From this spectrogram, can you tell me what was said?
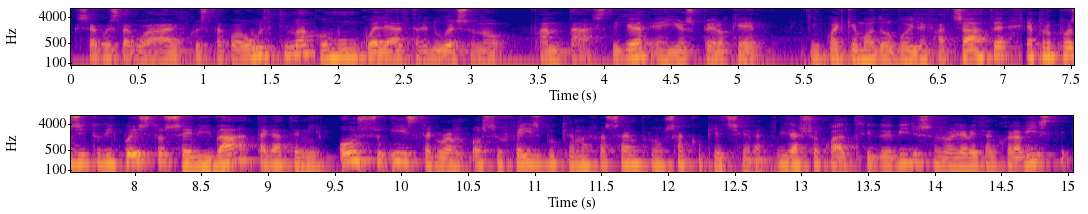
sia questa qua, eh, questa qua ultima. Comunque le altre due sono fantastiche e io spero che in qualche modo voi le facciate. E a proposito di questo, se vi va, taggatemi o su Instagram o su Facebook, che a me fa sempre un sacco piacere. Vi lascio qua altri due video se non li avete ancora visti.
